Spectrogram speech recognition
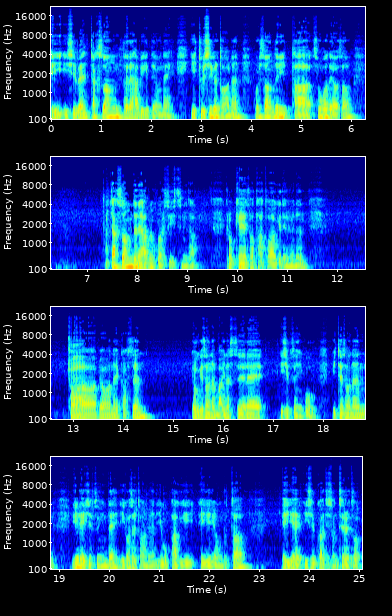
a20의 짝수항들의 합이기 때문에 이 두 식을 더하면 홀수항들이 다 소거되어서 짝수항들의 합을 구할 수 있습니다. 그렇게 해서 다 더하게 되면은 좌변의 값은 여기서는 마이너스 1의 20승이고 밑에서는 1의 20승인데 이것을 더하면 2 곱하기 a의 0부터 a의 20까지 전체를 더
